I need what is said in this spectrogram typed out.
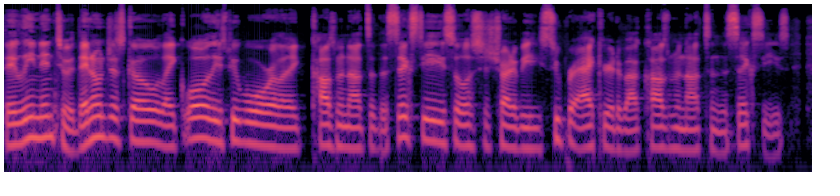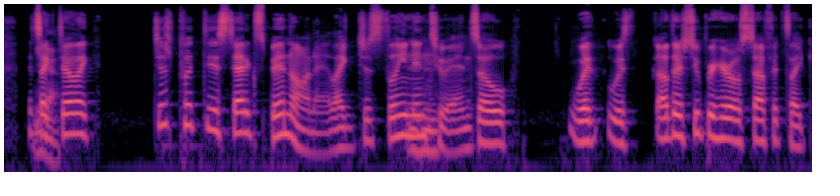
they lean into it. They don't just go like, "Whoa, these people were like cosmonauts of the '60s, so let's just try to be super accurate about cosmonauts in the '60s." It's Yeah. like they're like, just put the aesthetic spin on it, like just lean Mhm. into it. And so, with with other superhero stuff, it's like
